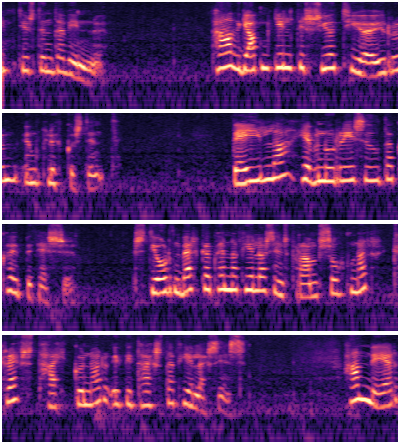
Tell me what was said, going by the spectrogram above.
50 stunda vinnu. Það jafngildir 70 aurum um klukkustund. Deila hefur nú risið út að kaupi þessu. Stjórn verkakvennafélagsins framsóknar krefst hækkunar upp í taksta félagsins. Hann er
